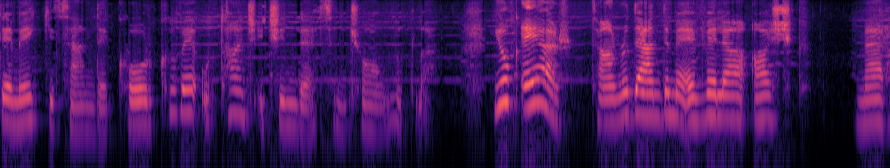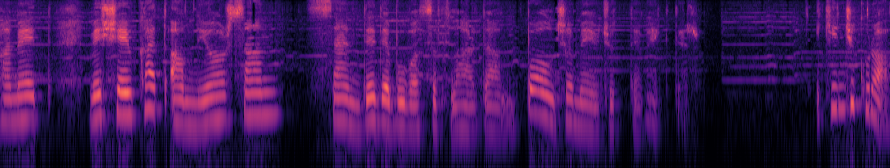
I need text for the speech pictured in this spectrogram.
demek ki sen de korku ve utanç içindesin çoğunlukla. Yok eğer Tanrı dendi mi evvela aşk, merhamet ve şefkat anlıyorsan, sende de bu vasıflardan bolca mevcut demektir. İkinci kural.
